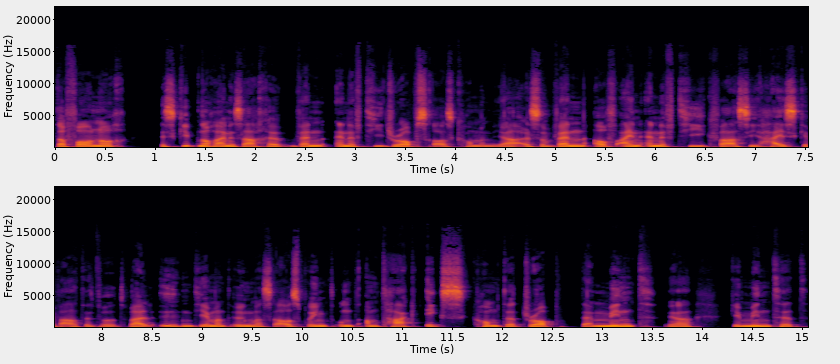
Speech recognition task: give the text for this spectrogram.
davor noch es gibt noch eine Sache, wenn NFT-Drops rauskommen, ja, also wenn auf ein NFT quasi heiß gewartet wird, weil irgendjemand irgendwas rausbringt und am Tag X kommt der Drop, der Mint, ja, gemintet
